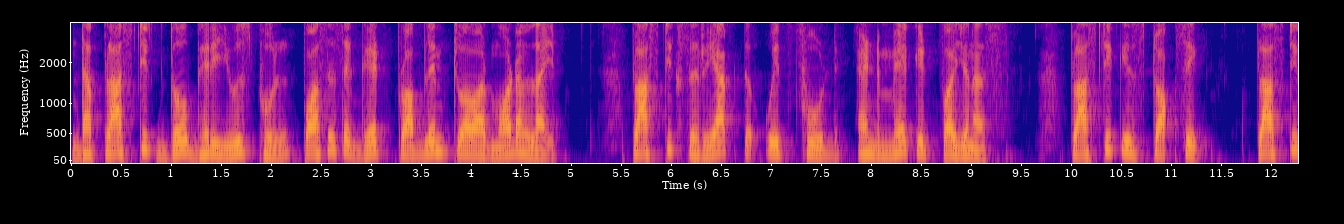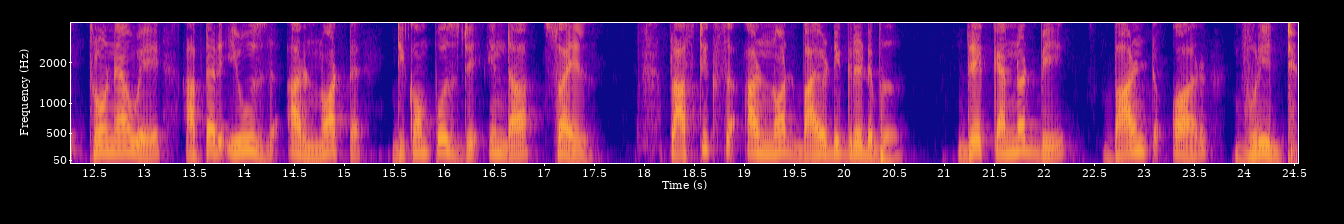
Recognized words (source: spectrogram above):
the plastic, though very useful, poses a great problem to our modern life. Plastics react with food and make it poisonous. Plastic is toxic. Plastic thrown away after use are not decomposed in the soil. Plastics are not biodegradable. They cannot be burnt or buried.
